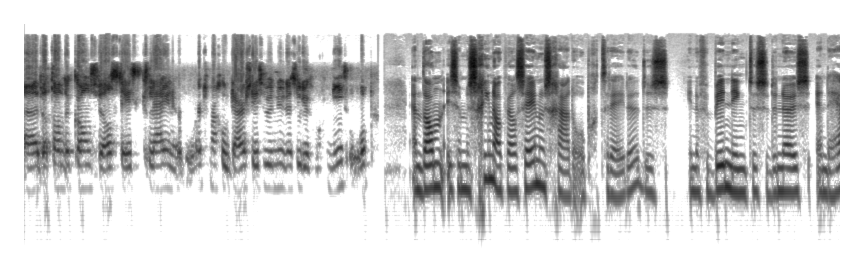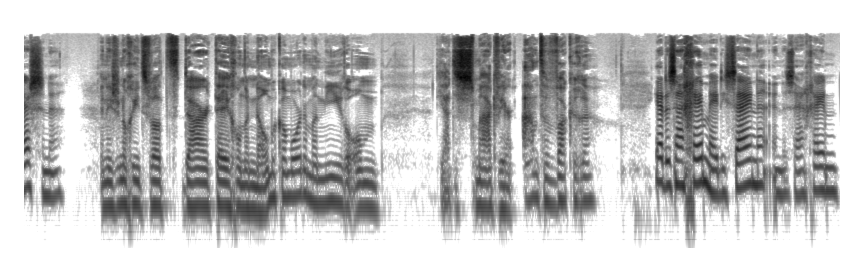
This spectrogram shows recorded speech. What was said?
uh, dat dan de kans wel steeds kleiner wordt. Maar goed, daar zitten we nu natuurlijk nog niet op. En dan is er misschien ook wel zenuwschade opgetreden. Dus in de verbinding tussen de neus en de hersenen. En is er nog iets wat daar tegen ondernomen kan worden? Manieren om ja, de smaak weer aan te wakkeren? Ja, er zijn geen medicijnen en er zijn geen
